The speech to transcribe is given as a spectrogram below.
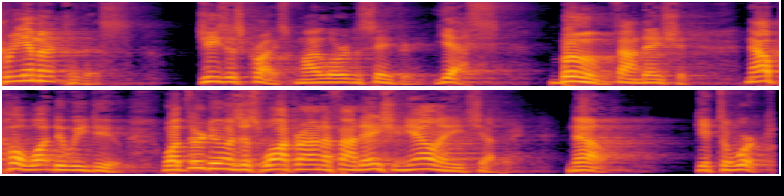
preeminent to this. Jesus Christ, my Lord and Savior. Yes. Boom, foundation. Now, Paul, what do we do? What they're doing is just walk around the foundation yelling at each other. No. Get to work.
